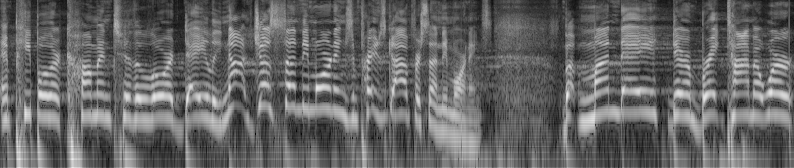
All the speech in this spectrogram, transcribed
And people are coming to the Lord daily, not just Sunday mornings, and praise God for Sunday mornings, but Monday during break time at work,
